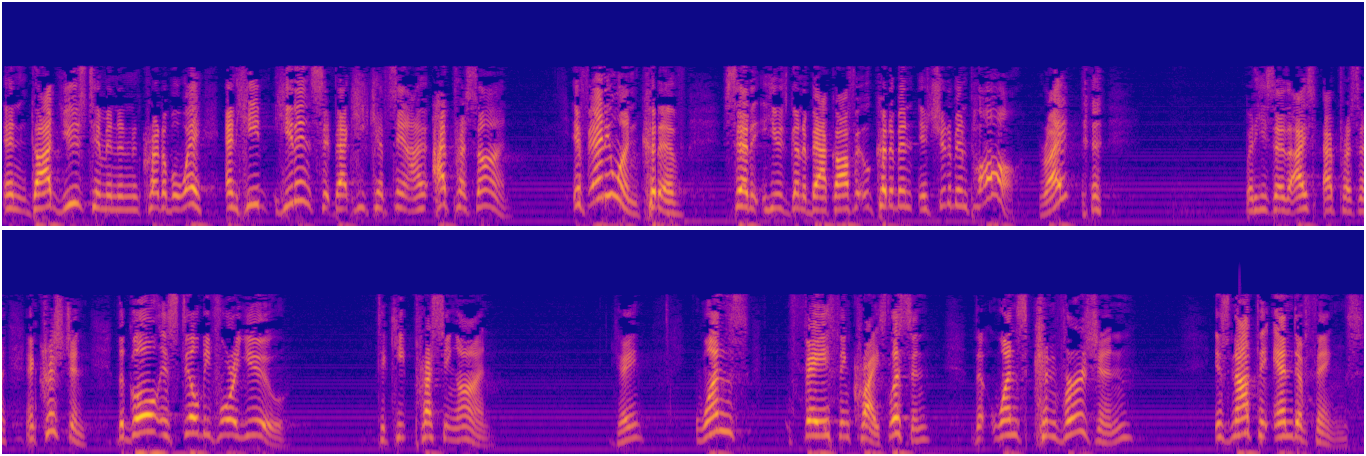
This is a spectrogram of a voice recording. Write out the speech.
And God used him in an incredible way. And he, he didn't sit back. He kept saying, I, I press on. If anyone could have said he was going to back off, it could have been, it should have been Paul, right? but he says, I, I press on. And Christian, the goal is still before you to keep pressing on. Okay? One's faith in Christ. Listen, that one's conversion is not the end of things,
